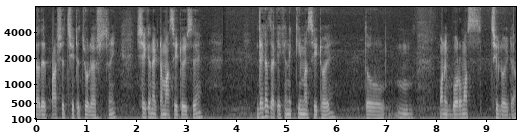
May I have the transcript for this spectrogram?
তাদের পাশের সিটে চলে আসছি। সেখানে একটা মাছ হিট হয়েছে দেখা যাক এখানে কী মাছ হিট হয়। তো অনেক বড় মাছ ছিল এটা।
